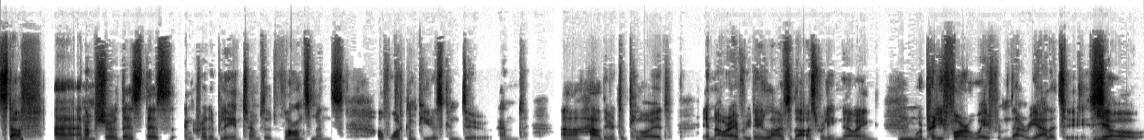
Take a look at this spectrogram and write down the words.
stuff uh, and i'm sure there's there's incredibly in terms of advancements of what computers can do and uh, how they're deployed in our everyday lives without us really knowing mm. we're pretty far away from that reality yeah. so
